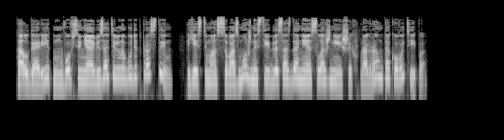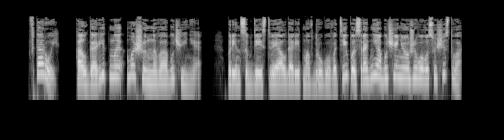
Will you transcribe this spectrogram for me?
Алгоритм вовсе не обязательно будет простым. Есть масса возможностей для создания сложнейших программ такого типа. Второй. Алгоритмы машинного обучения. Принцип действия алгоритмов другого типа сродни обучению живого существа.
